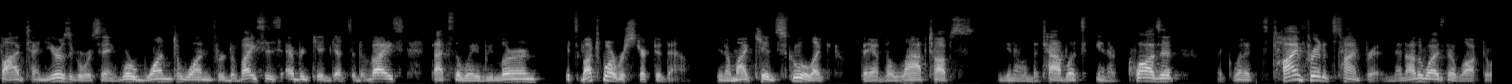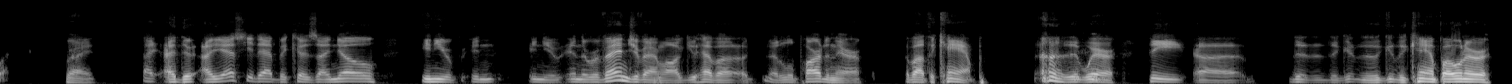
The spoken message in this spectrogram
five ten years ago were saying we're one to one for devices. Every kid gets a device. That's the way we learn. It's much more restricted now. You know, my kids' school, like they have the laptops, you know, and the tablets in a closet like when it's time for it, it's time for it, and then otherwise they're locked away. Right. I I, I ask you that because I know in your in in you in the Revenge of Analog, you have a, a little part in there about the camp mm-hmm. where the uh the the the, the, the camp owner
